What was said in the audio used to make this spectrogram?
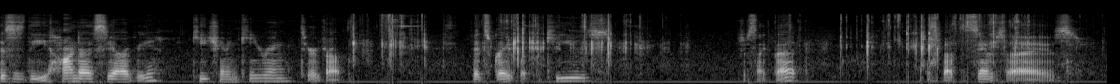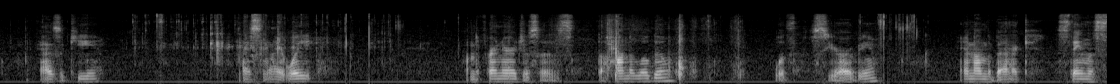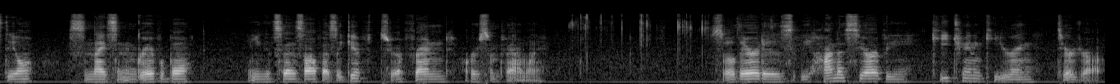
This is the Honda CRV keychain and keyring teardrop. Fits great with the keys, just like that. It's about the same size as a key. Nice and lightweight. On the front here it just says the Honda logo with CRV. And on the back, stainless steel. It's nice and engravable. And you can send this off as a gift to a friend or some family. So there it is, the Honda CRV keychain and keyring teardrop.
